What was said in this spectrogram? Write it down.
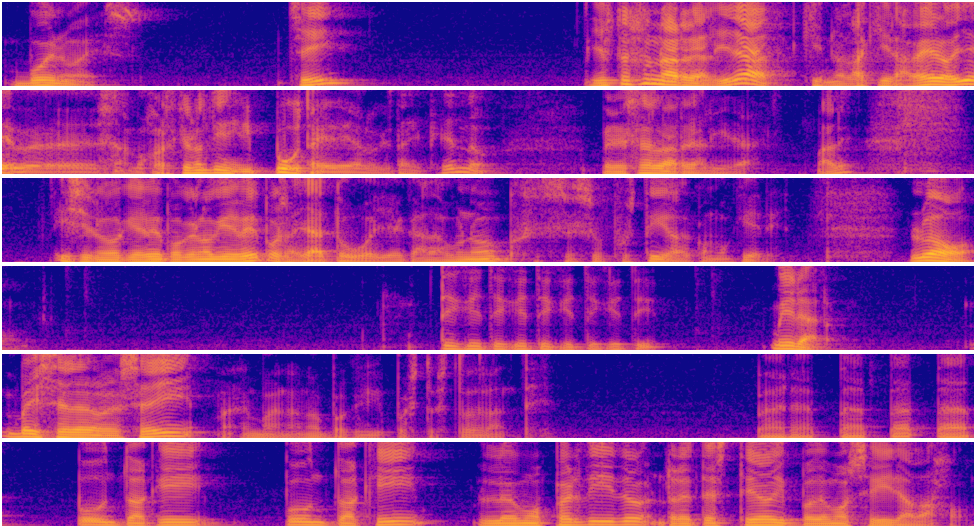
bueno es. ¿Sí? Y esto es una realidad. Quien no la quiera ver, oye, pues, a lo mejor es que no tiene ni puta idea de lo que está diciendo. Pero esa es la realidad, ¿vale? Y si no lo quiere ver porque no lo quiere ver, pues allá tú, oye, cada uno pues, se fustiga como quiere. Luego, tiqui, tiqui, tiqui, tiqui, Mirar, ¿veis el RSI? Bueno, no porque he puesto esto delante. Punto aquí, punto aquí, lo hemos perdido, retesteo y podemos seguir abajo.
